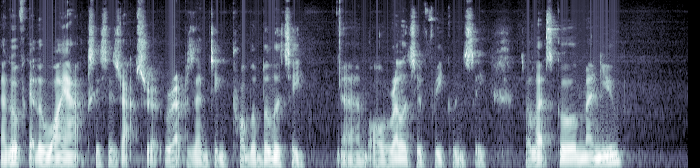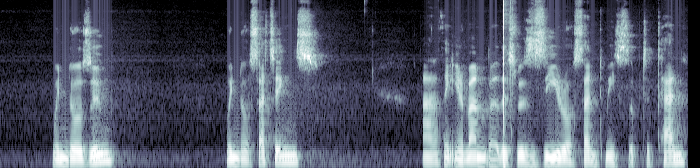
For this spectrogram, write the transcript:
Now don't forget the y-axis is representing probability um, or relative frequency. So let's go menu, window zoom, window settings, and I think you remember this was 0 centimeters up to 10,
